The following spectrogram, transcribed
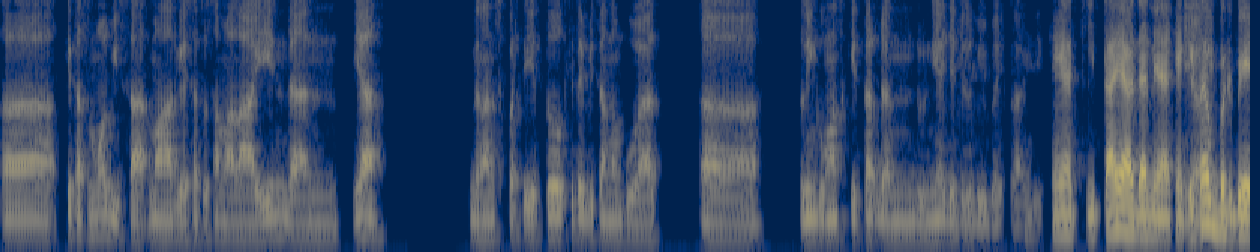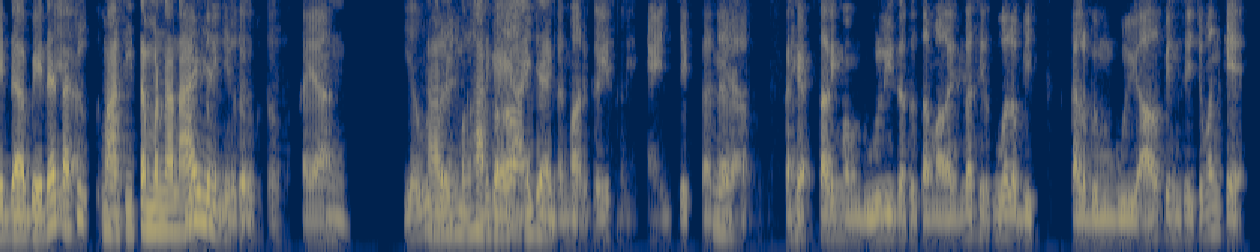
uh, kita semua bisa menghargai satu sama lain dan ya dengan seperti itu kita bisa ngebuat uh, lingkungan sekitar dan dunia jadi lebih baik lagi. Kayak kita ya dan ya kayak iya, kita berbeda-beda iya, tapi betul. masih temenan betul, aja gitu. Betul betul. Kayak hmm. ya udah, saling menghargai aja gitu. Menghargai saling ejek kadang yeah. kayak saling membuli satu sama lain. Enggak sih, gue lebih kayak lebih membuli Alvin sih. Cuman kayak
